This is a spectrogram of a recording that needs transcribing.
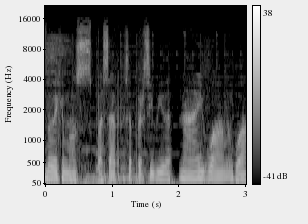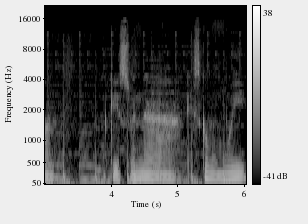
no dejemos pasar desapercibida 911 que suena es como muy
